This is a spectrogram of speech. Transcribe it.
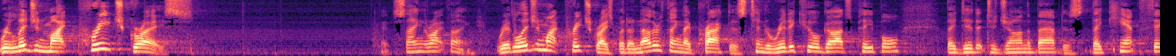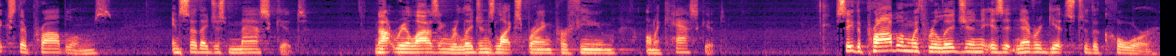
Religion might preach grace. Okay, saying the right thing. Religion might preach grace, but another thing they practice tend to ridicule God's people. They did it to John the Baptist. They can't fix their problems, and so they just mask it, not realizing religion's like spraying perfume on a casket. See, the problem with religion is it never gets to the core.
